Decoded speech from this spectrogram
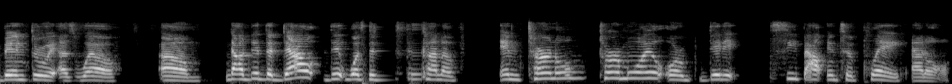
been through it as well. Um, now, did the doubt that was it just kind of internal turmoil, or did it seep out into play at all?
